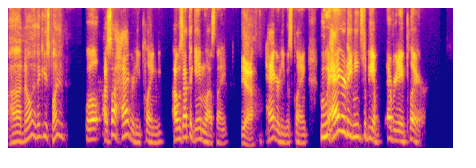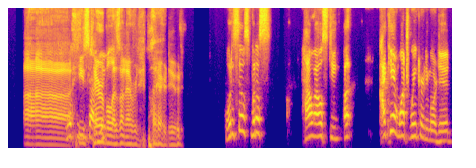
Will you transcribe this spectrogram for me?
Uh no, I think he's playing. Well, I saw Haggerty playing. I was at the game last night. Yeah. Haggerty was playing. Who Haggerty needs to be a everyday player. Uh he's terrible do? as an everyday player, dude. What is else? What else? How else do you? Uh, I can't watch Winker anymore, dude.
